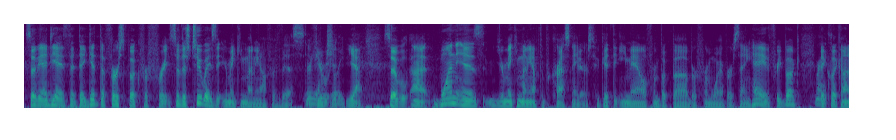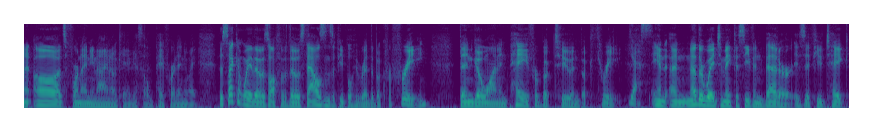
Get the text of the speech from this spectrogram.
So the idea is that they get the first book for free. So there's two ways that you're making money off of this. Three, actually. Yeah. So uh, one is you're making money off the procrastinators who get the email from BookBub or from wherever saying, "Hey, the free book." Right. They click on it. Oh, it's four ninety nine. Okay, I guess I'll pay for it anyway. The second way though is off of those thousands of people who read the book for free then go on and pay for book two and book three. Yes. And another way to make this even better is if you take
